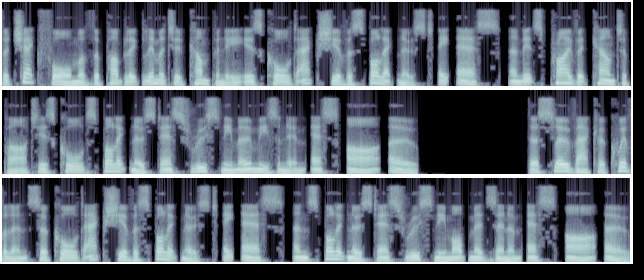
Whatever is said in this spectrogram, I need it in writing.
The Czech form of the public limited company is called Akciová společnost (AS), and its private counterpart is called Společnost s ručným omezením (SRO). Their Slovak equivalents are called Akciová společnost AS, and Společnost s ručným obmedzením SRO.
